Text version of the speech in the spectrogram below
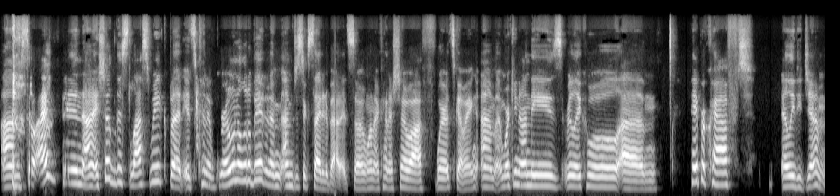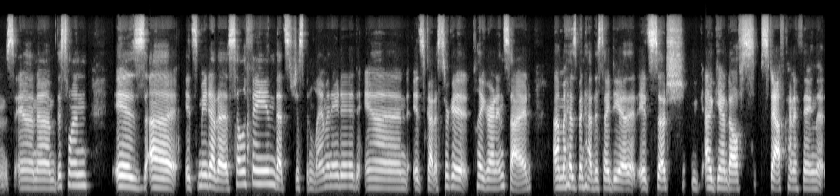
Um, so I've been I showed this last week, but it's kind of grown a little bit, and I'm I'm just excited about it. So I want to kind of show off where it's going. Um, I'm working on these really cool um, papercraft LED gems, and um, this one is uh, it's made out of cellophane that's just been laminated, and it's got a circuit playground inside. Um, my husband had this idea that it's such a Gandalf's staff kind of thing that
